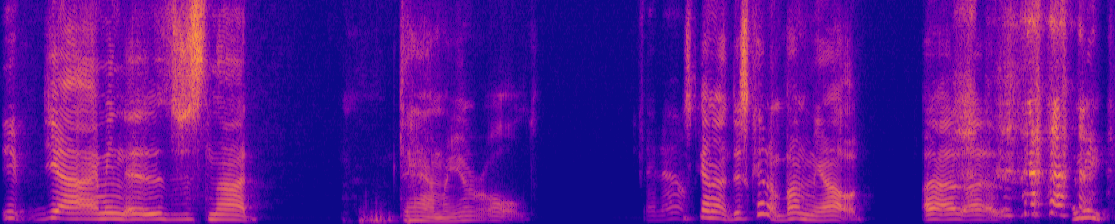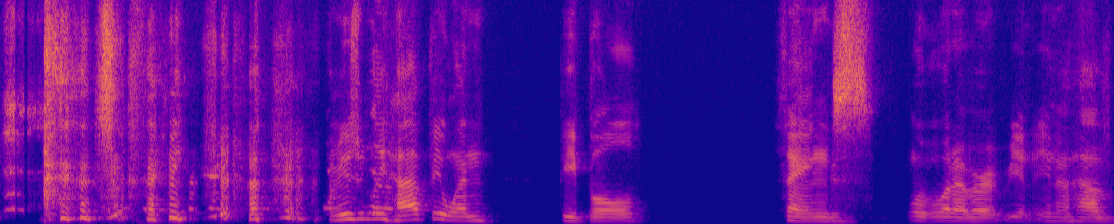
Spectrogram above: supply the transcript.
it, yeah i mean it's just not damn you're old i know this kind of this kind of bummed me out I, I, I mean, I mean i'm usually happy when people things whatever you, you know have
